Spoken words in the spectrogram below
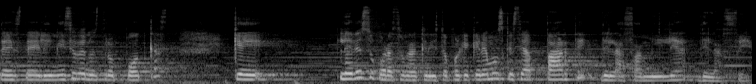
desde el inicio de nuestro podcast que le dé su corazón a Cristo, porque queremos que sea parte de la familia de la fe.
